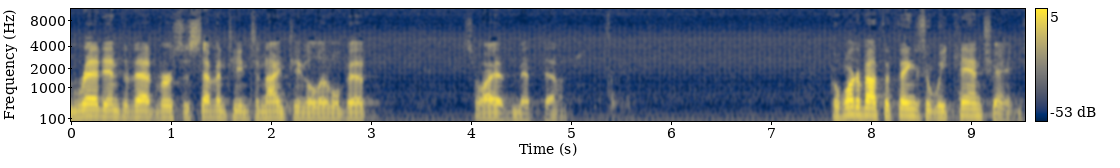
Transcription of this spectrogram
read into that verses 17 to 19 a little bit, so I admit that. But what about the things that we can change?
